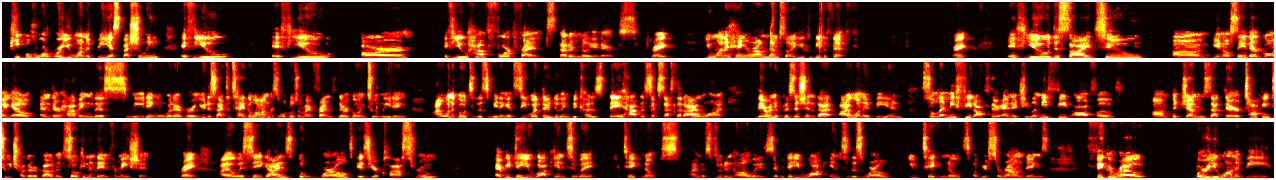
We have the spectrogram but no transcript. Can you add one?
people who are where you want to be especially if you if you are if you have four friends that are millionaires right? You want to hang around them so that you could be the fifth right? If you decide to um, you know, say they're going out and they're having this meeting and whatever, and you decide to tag along because, oh, those are my friends. They're going to a meeting. I want to go to this meeting and see what they're doing because they have the success that I want. They're in a position that I want to be in. So let me feed off their energy. Let me feed off of um, the gems that they're talking to each other about and soaking in the information, right? I always say, guys, the world is your classroom every day you walk into it, you take notes. I'm a student always. Every day you walk into this world, you take notes of your surroundings. Figure out where you want to be,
